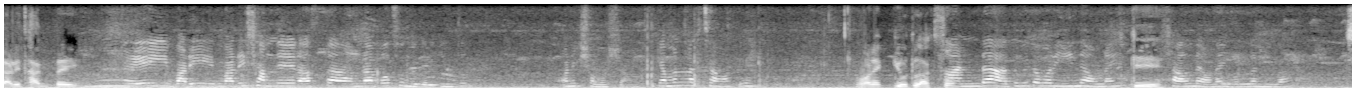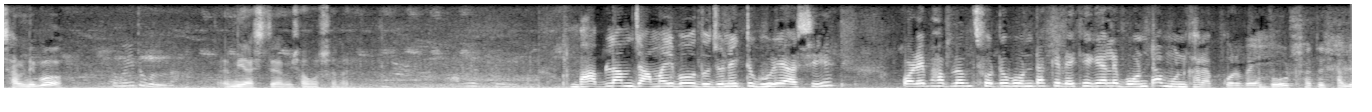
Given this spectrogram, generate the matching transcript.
গাড়ি থাকবেই। এই বাড়ি বাড়ির সামনে রাস্তা আমরা পছন্দ করি কিন্তু অনেক সমস্যা। কেমন লাগছে আমাকে? অনেক কিউট লাগছে। ঠান্ডা তুমি তো আমার ই নাও নাই। কি? শাল নাও নাই বললা নিবা। শাল নিব? তুমিই তো বললা। নিয়ে আসতে আমি সমস্যা নাই। ভাবলাম জামাই বউ দুজনে একটু ঘুরে আসি। পরে ভাবলাম ছোট বোনটাকে রেখে গেলে বোনটা মন খারাপ করবে। তোর সাথে শালি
